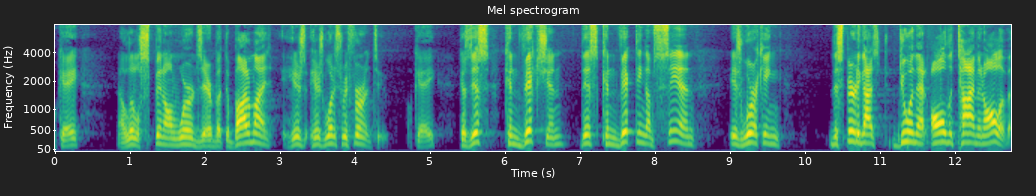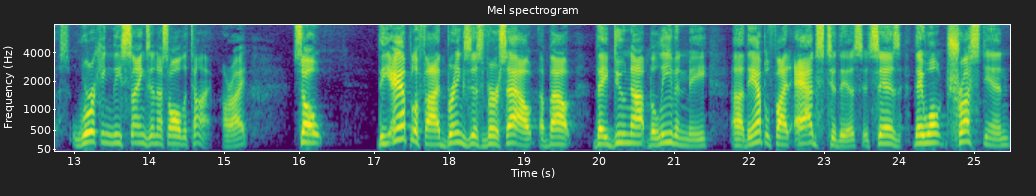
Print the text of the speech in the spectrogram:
Okay? Now, a little spin on words there, but the bottom line here's, here's what it's referring to. Okay? Because this conviction, this convicting of sin, is working. The Spirit of God's doing that all the time in all of us, working these things in us all the time. All right? So, the Amplified brings this verse out about they do not believe in me. Uh, the Amplified adds to this. It says they won't trust in,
